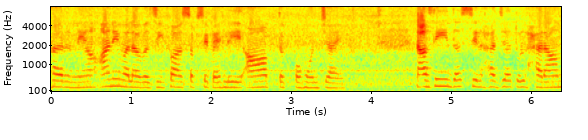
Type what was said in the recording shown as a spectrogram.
ہر نیا آنے والا وظیفہ سب سے پہلے آپ تک پہنچ جائے۔ ناظرین، دس الحجت الحرام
